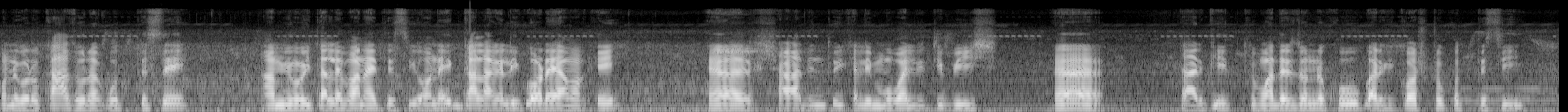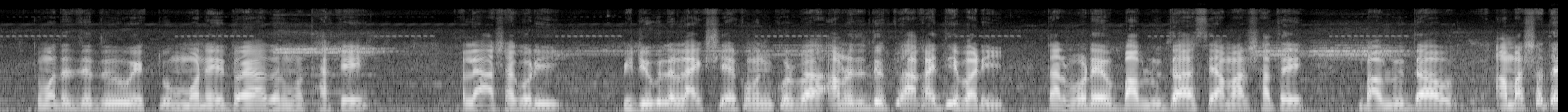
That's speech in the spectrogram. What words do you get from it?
মনে করো কাজ ওরা করতেছে, আমি ওই তালে বানাইতেছি, অনেক গালাগালি করে আমাকে। হ্যাঁ সারাদিন তুই খালি মোবাইল টিপিস হ্যাঁ। তার কি তোমাদের জন্য খুব আর কি কষ্ট করতেছি। তোমাদের যদি একটু মনে দয়া ধর্ম থাকে, তাহলে আশা করি ভিডিওগুলো লাইক শেয়ার কমেন্ট করবা। আমরা যদি একটু আঁকাইতে পারি, তারপরে বাবলুদা আছে আমার সাথে। বাবলুদাও আমার সাথে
